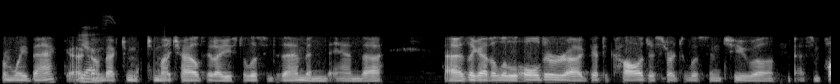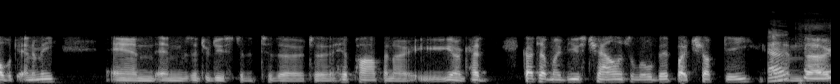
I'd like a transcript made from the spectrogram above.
from way back, uh, yes. going back to, to my childhood. I used to listen to them, and and uh, as I got a little older, uh, got to college, I started to listen to uh, some Public Enemy, and and was introduced to the to the to hip hop, and I you know had got to have my views challenged a little bit by Chuck D, and uh,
